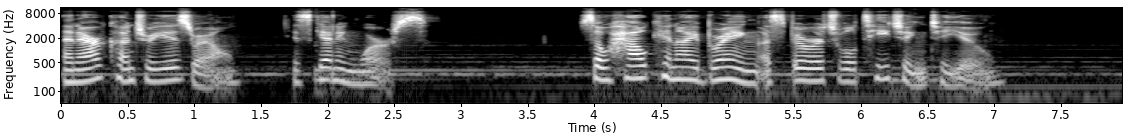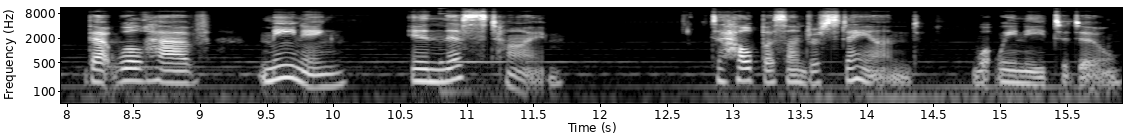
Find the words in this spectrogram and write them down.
and our country, Israel, is getting worse. So, how can I bring a spiritual teaching to you that will have meaning in this time to help us understand what we need to do?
